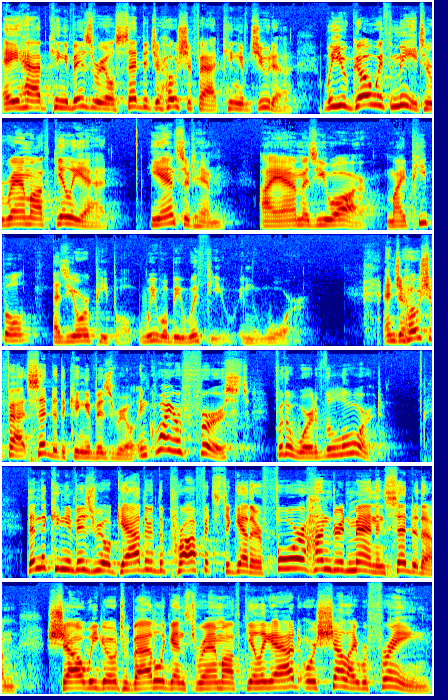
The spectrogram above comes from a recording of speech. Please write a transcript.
Ahab, king of Israel, said to Jehoshaphat, king of Judah, Will you go with me to Ramoth Gilead? He answered him, I am as you are, my people as your people. We will be with you in the war. And Jehoshaphat said to the king of Israel, Inquire first for the word of the Lord. Then the king of Israel gathered the prophets together, 400 men, and said to them, Shall we go to battle against Ramoth Gilead, or shall I refrain?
